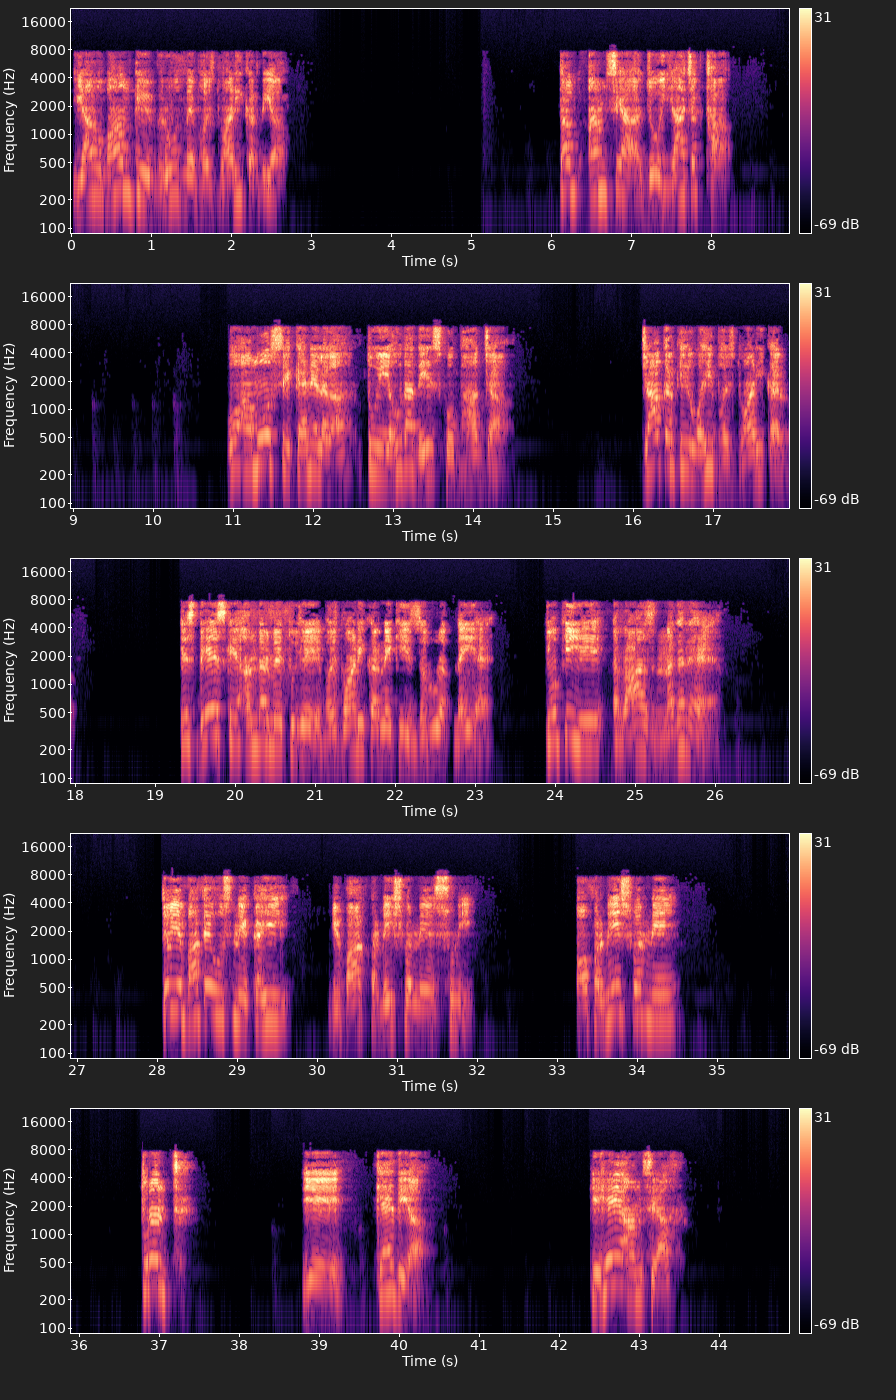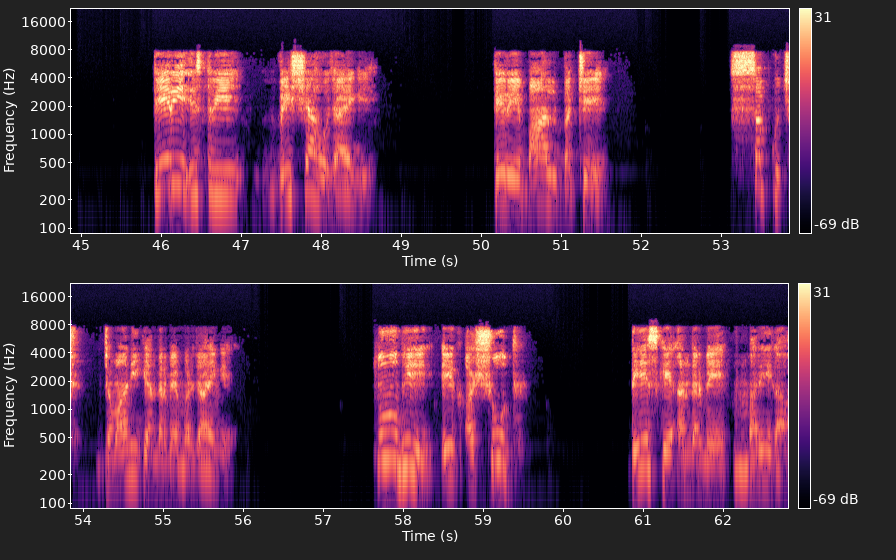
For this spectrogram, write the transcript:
यारोबाम के विरोध में भविष्यवाणी कर दिया। तब अमस्या, जो याचक था, वो आमोस से कहने लगा, तू यहूदा देश को भाग जा। जा करके वही भजद्वाणी कर। इस देश के अंदर में तुझे भजद्वाणी करने की ज़रूरत नहीं है, क्योंकि ये राजनगर है। जब ये बातें उसने कही ये बात परमेश्वर ने सुनी और परमेश्वर ने तुरंत ये कह दिया कि हे आमस्या, तेरी स्त्री वेश्या हो जाएगी। तेरे बाल बच्चे सब कुछ जवानी के अंदर में मर जाएँगे। तू भी एक अशुद्ध देश के अंदर में मरेगा।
